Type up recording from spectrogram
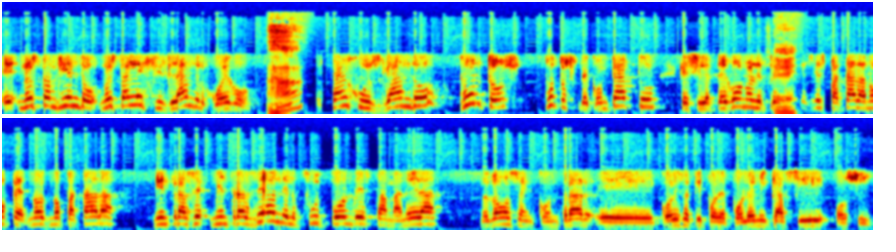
eh, no están viendo, no están legislando el juego Ajá. están juzgando puntos, puntos de contacto, que si le pegó no le pegó, Sí. que si es patada no, no, no patada. Mientras, mientras vean el fútbol de esta manera, nos vamos a encontrar eh, con ese tipo de polémica sí o sí.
